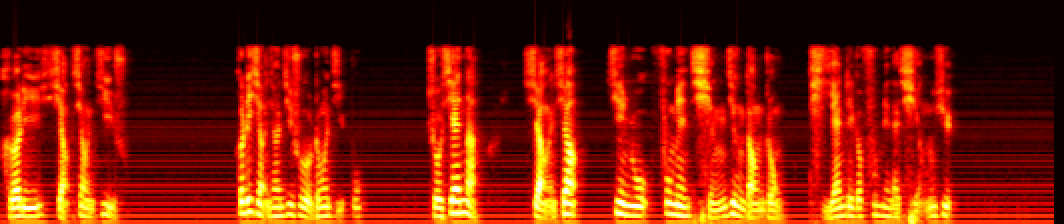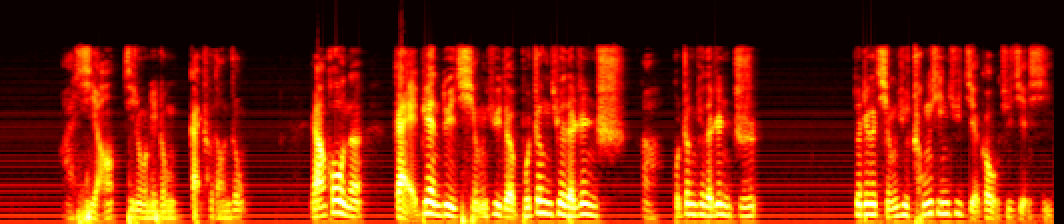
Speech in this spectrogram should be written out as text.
合理想象技术。合理想象技术有这么几步：首先呢，想象进入负面情境当中，体验这个负面的情绪。啊，想进入那种感受当中，然后呢，改变对情绪的不正确的认识啊，不正确的认知，对这个情绪重新去解构、去解析，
